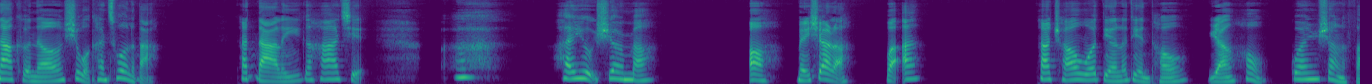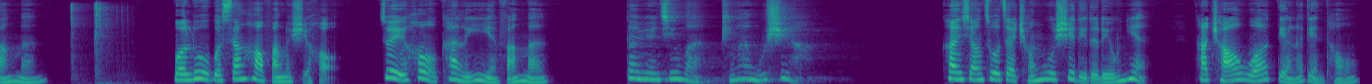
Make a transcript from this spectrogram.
那可能是我看错了吧？他打了一个哈欠，啊，还有事儿吗？哦，没事了，晚安。他朝我点了点头，然后关上了房门。我路过三号房的时候，最后看了一眼房门，但愿今晚平安无事啊。看向坐在乘务室里的刘念，他朝我点了点头。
